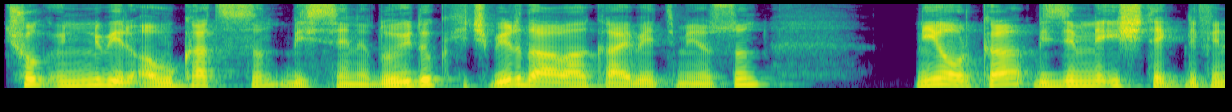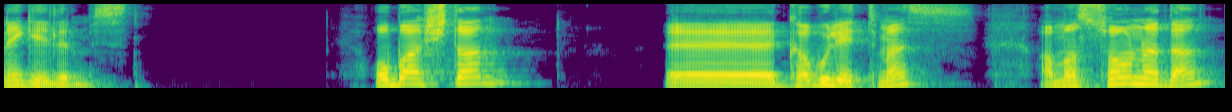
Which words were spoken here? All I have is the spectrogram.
çok ünlü bir avukatsın biz seni duyduk hiçbir dava kaybetmiyorsun. New York'a bizimle iş teklifine gelir misin? O baştan e, kabul etmez ama sonradan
